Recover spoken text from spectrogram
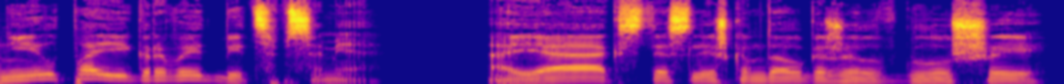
Нил поигрывает бицепсами. «Аякс, ты слишком долго жил в глуши.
